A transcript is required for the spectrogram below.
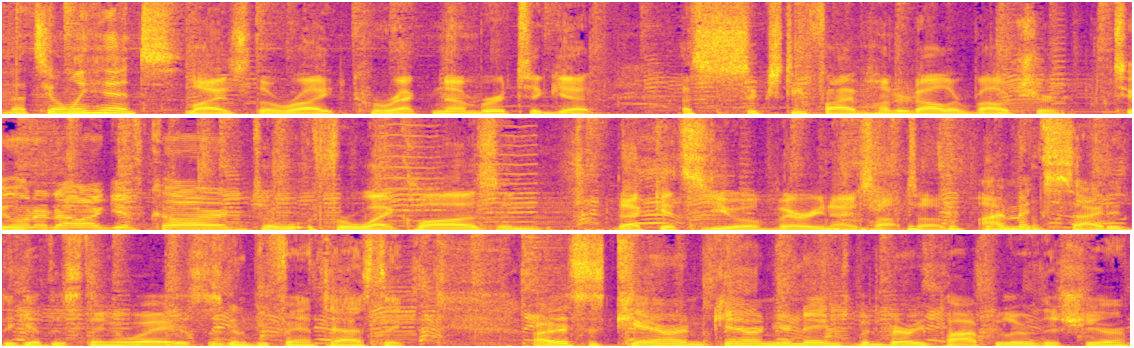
That's the only hint. lies the right, correct number to get a $6,500 voucher $200 gift card. to, for White Claws, and that gets you a very nice hot tub. I'm excited to give this thing away. This is going to be fantastic. All right, this is Karen. Karen, your name's been very popular this year.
